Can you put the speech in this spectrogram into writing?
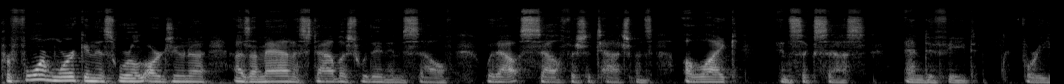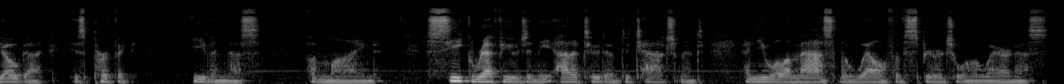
perform work in this world, Arjuna, as a man established within himself, without selfish attachments, alike in success and defeat. For yoga is perfect evenness of mind. Seek refuge in the attitude of detachment, and you will amass the wealth of spiritual awareness.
